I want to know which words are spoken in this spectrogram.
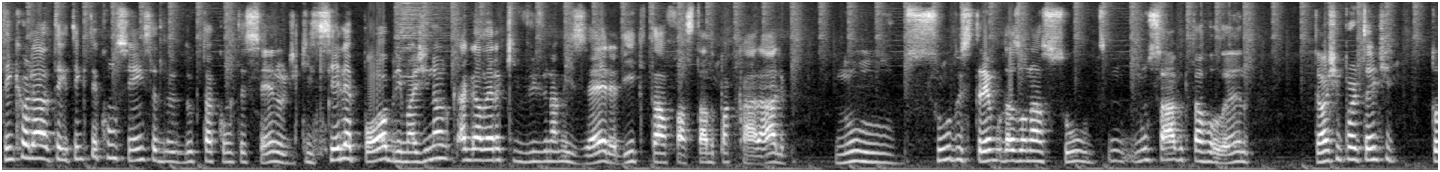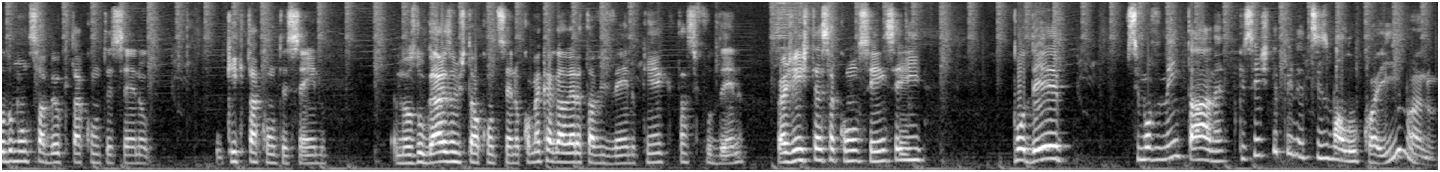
tem que olhar, tem, tem que ter consciência do, do que tá acontecendo, de que se ele é pobre, imagina a galera que vive na miséria ali, que tá afastado pra caralho, no sul do extremo da Zona Sul, não sabe o que tá rolando. Então eu acho importante todo mundo saber o que tá acontecendo, o que que tá acontecendo, nos lugares onde tá acontecendo, como é que a galera tá vivendo, quem é que tá se fudendo, pra gente ter essa consciência e poder se movimentar, né? Porque se a gente depender desses malucos aí, mano,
